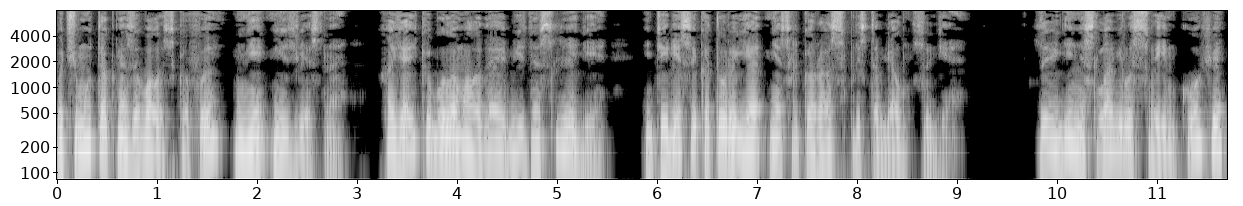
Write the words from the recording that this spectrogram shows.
Почему так называлось кафе, мне неизвестно. Хозяйка была молодая бизнес-леди, интересы которой я несколько раз представлял в суде. Заведение славилось своим кофе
